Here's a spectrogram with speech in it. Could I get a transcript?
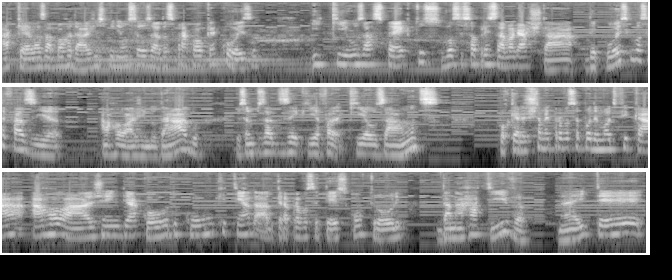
aquelas abordagens podiam ser usadas para qualquer coisa e que os aspectos você só precisava gastar depois que você fazia a rolagem do dado. Você não precisava dizer que ia, que ia usar antes, porque era justamente para você poder modificar a rolagem de acordo com o que tinha dado, que era para você ter esse controle da narrativa, né, e ter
